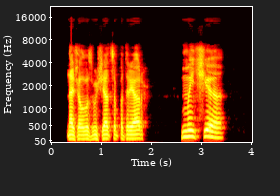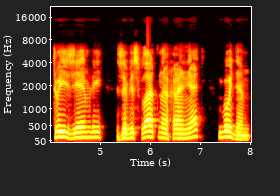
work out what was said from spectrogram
— начал возмущаться патриарх. — Мы чё, твои земли за бесплатно охранять будем?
